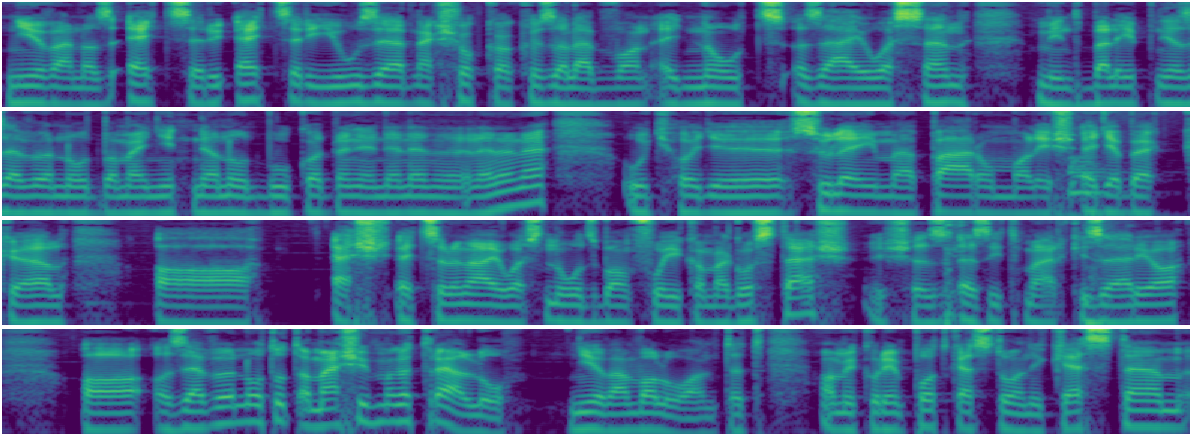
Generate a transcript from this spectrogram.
nyilván az egyszerű, egyszerű usernek sokkal közelebb van egy Notes az iOS-en, mint belépni az Evernote-ba, megnyitni a notebookot, ne, ne, ne, ne, ne, ne, ne. úgyhogy szüleimmel, párommal és egyebekkel a es, egyszerűen iOS Notes-ban folyik a megosztás, és ez, ez itt már kizárja a, az Evernote-ot, a másik meg a Trello, nyilvánvalóan. Tehát amikor én podcastolni kezdtem,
